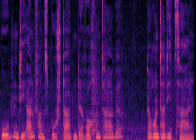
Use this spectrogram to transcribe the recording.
Oben die Anfangsbuchstaben der Wochentage, darunter die Zahlen.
